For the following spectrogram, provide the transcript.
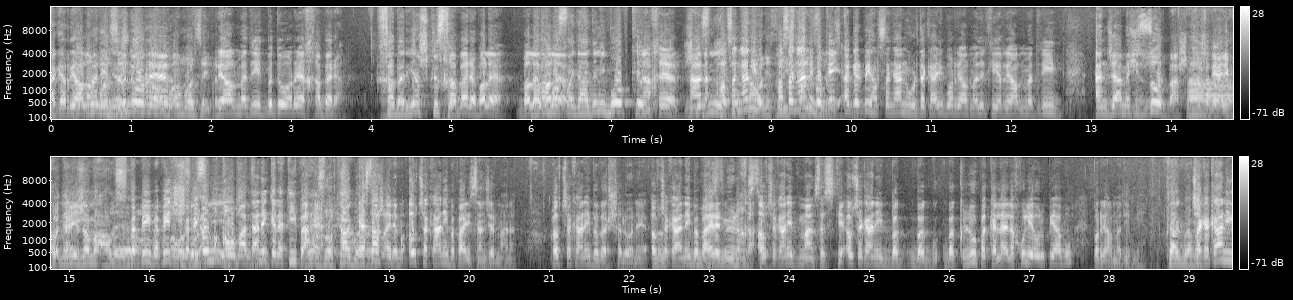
ئەگەر ریال مدرید بدۆڕێ ريال مدريد بدور خبره خبر خبریه شکست خبره بله بله بله فگادنی بوب کی نخیر نه حسنگانی حسنگانی بوب کی اگر به حسنگان وردکاری بر رئال مادرید که رئال مادرید انجامش زور باشه که شده یاری کوتای جمع علیه بپی بپی بپی او مقاومتانی که لطیفه استاش ایرم او چکانی به پاریس سن ژرمانه ئەو چەکانەی بە بەرشەلۆنەیە ئەو چەکانەی بە بایرن میونخ ئەو چەکانەی بمانسەستی ئەو چەکانی بە کلوپەکە لە لە خولی ئەوروپیا بوو بە ڕالمەدی نیە چەکەکانی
